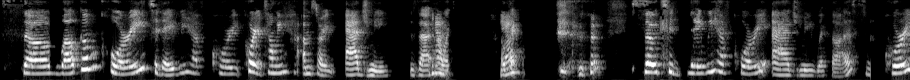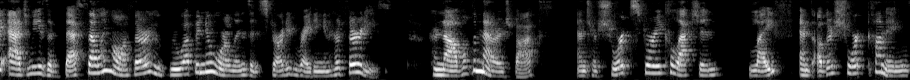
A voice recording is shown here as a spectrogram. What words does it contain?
So, welcome, Corie. Today we have Corie. Corie, tell me, I'm sorry, Adjmi. Is that yeah. how I? Okay. So today we have Corie Adjmi with us. Corie Adjmi is a best-selling author who grew up in New Orleans and started writing in her 30s. Her novel, The Marriage Box, and her short story collection, Life and Other Shortcomings,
